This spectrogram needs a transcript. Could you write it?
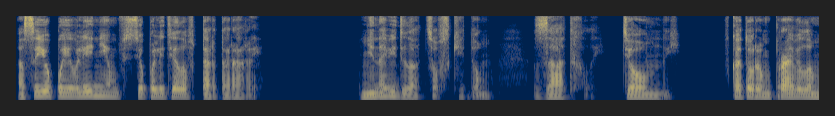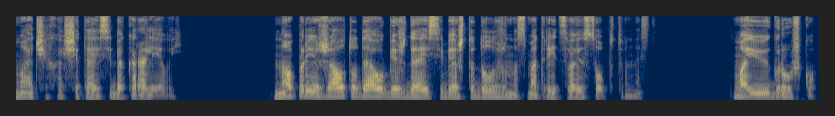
А с ее появлением все полетело в тартарары. Ненавидел отцовский дом, затхлый, темный, в котором правила мачеха, считая себя королевой но приезжал туда, убеждая себя, что должен осмотреть свою собственность. Мою игрушку,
